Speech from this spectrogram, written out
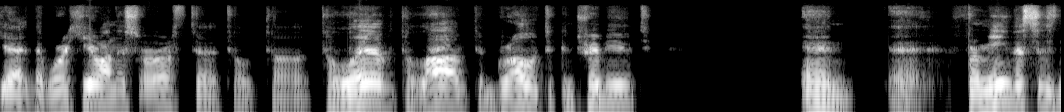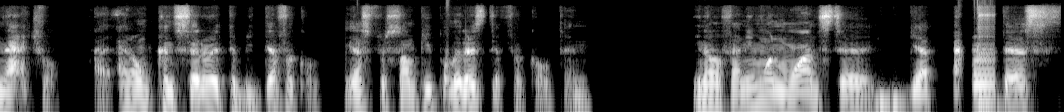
yeah, that we're here on this earth to to to to live, to love, to grow, to contribute, and uh, for me, this is natural. I, I don't consider it to be difficult. Yes, for some people, it is difficult, and you know, if anyone wants to get better at this,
